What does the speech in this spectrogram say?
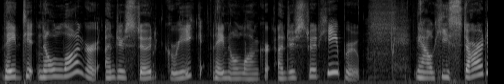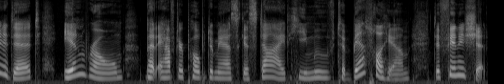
They did no longer understood Greek, they no longer understood Hebrew. Now, he started it in Rome, but after Pope Damascus died, he moved to Bethlehem to finish it.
